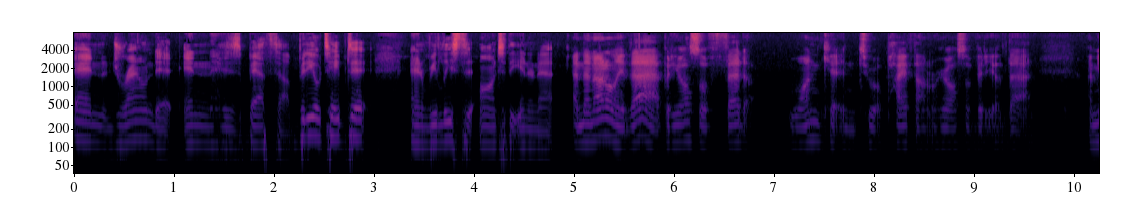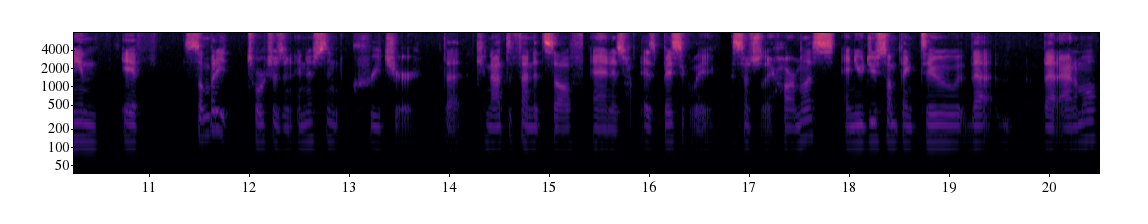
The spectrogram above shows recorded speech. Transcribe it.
and drowned it in his bathtub, videotaped it, and released it onto the internet. And then not only that, but he also fed one kitten to a python where he also videoed that. I mean, if somebody tortures an innocent creature that cannot defend itself and is is basically essentially harmless and you do something to that that animal,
